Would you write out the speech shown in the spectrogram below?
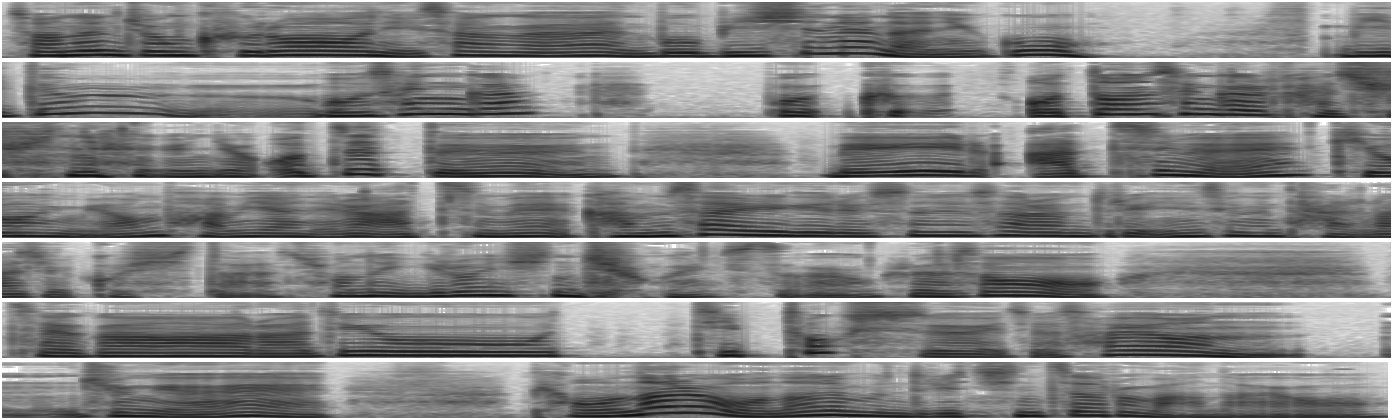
저는 좀 그런 이상한 뭐 미신은 아니고 믿음 뭐 생각 뭐 그 어떤 생각을 가지고 있냐면요. 어쨌든 매일 아침에 기왕이면 밤이 아니라 아침에 감사일기를 쓰는 사람들의 인생은 달라질 것이다. 저는 이런 신조가 있어요. 그래서 제가 라디오 딥톡스 이제 사연 중에 변화를 원하는 분들이 진짜로 많아요.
